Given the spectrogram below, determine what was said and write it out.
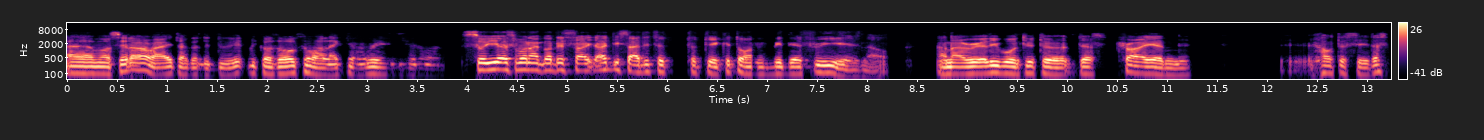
um, I said, all right, I'm going to do it because also I like to arrange, you know. So yes, when I got this site, I decided to, to take it on. We've been there three years now. And I really wanted to just try and, uh, how to say, just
